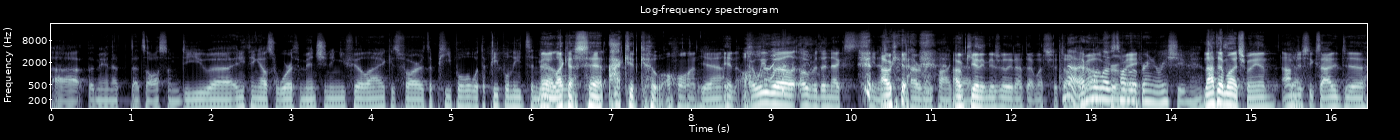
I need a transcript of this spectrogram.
uh, but man, that that's awesome. Do you uh, anything else worth mentioning? You feel like as far as the people, what the people need to know? Man, like I said, I could go on. yeah, And Or we will over the next you know kidding. however many podcasts. I'm kidding. There's really not that much to talk No, about. everyone loves for to talk about Brandon Richoux, man. Not that much, man. I'm Yeah. just excited to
